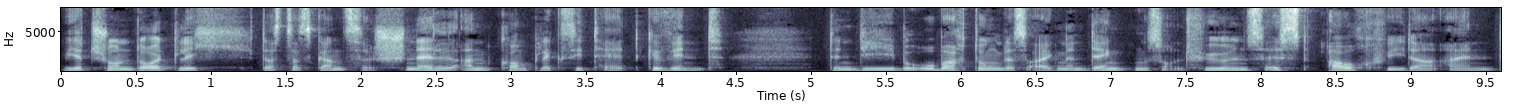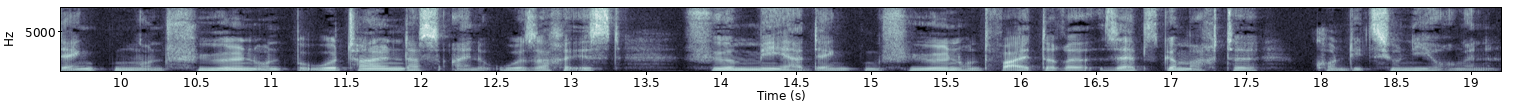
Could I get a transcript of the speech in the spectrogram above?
wird schon deutlich, dass das Ganze schnell an Komplexität gewinnt, denn die Beobachtung des eigenen Denkens und Fühlens ist auch wieder ein Denken und Fühlen und Beurteilen, das eine Ursache ist für mehr Denken, Fühlen und weitere selbstgemachte Konditionierungen.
